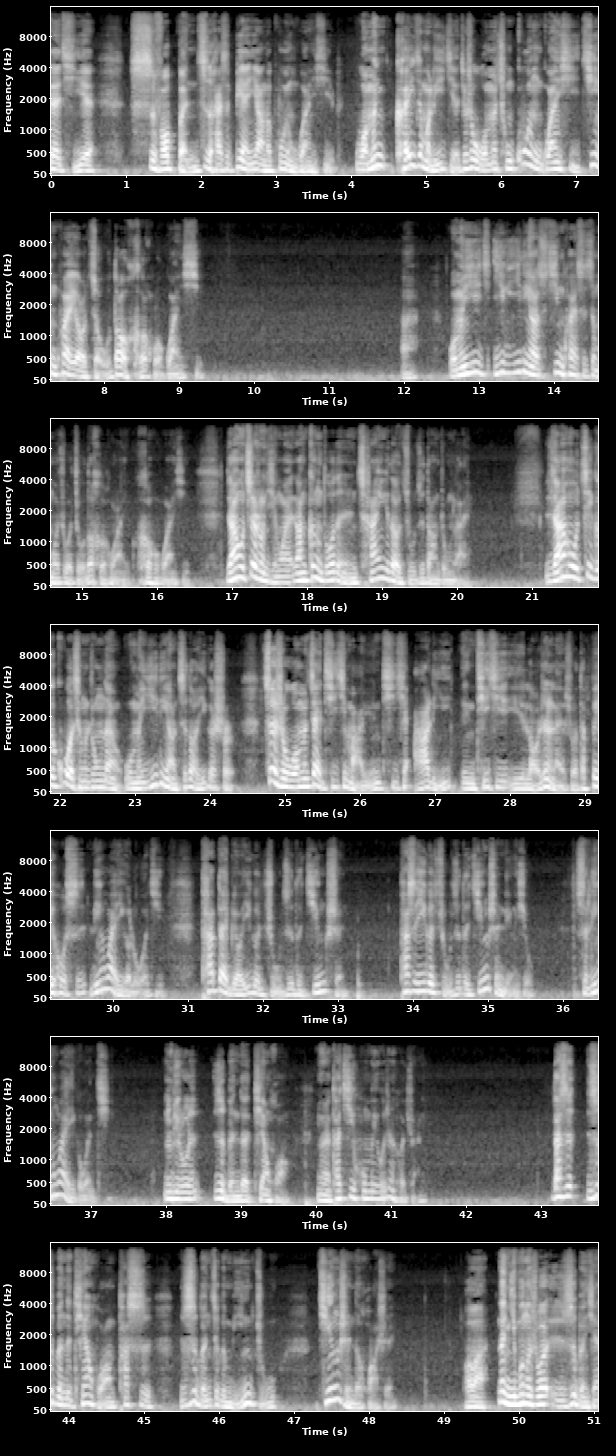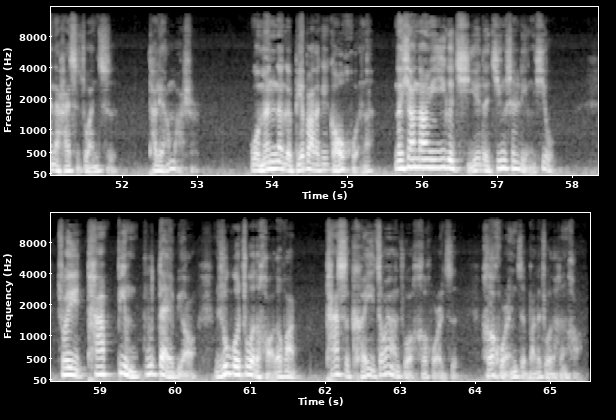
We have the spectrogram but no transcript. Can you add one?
现代企业是否本质还是变样的雇佣关系？我们可以这么理解，就是我们从雇佣关系尽快要走到合伙关系。啊，我们一一一定要尽快是这么做，走到合伙合伙关系。然后这种情况让更多的人参与到组织当中来。然后这个过程中呢，我们一定要知道一个事儿，这时候我们再提起马云，提起阿里，嗯，提起老任来说，他背后是另外一个逻辑，他代表一个组织的精神，他是一个组织的精神领袖，是另外一个问题。你比如日本的天皇，你看他几乎没有任何权利，但是日本的天皇他是日本这个民族精神的化身。好吧，那你不能说日本现在还是专制，它两码事儿。我们那个别把它给搞混了，那相当于一个企业的精神领袖，所以它并不代表如果做得好的话，它是可以照样做合伙制、合伙人制，把它做得很好。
